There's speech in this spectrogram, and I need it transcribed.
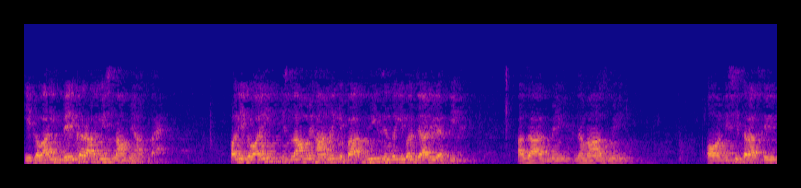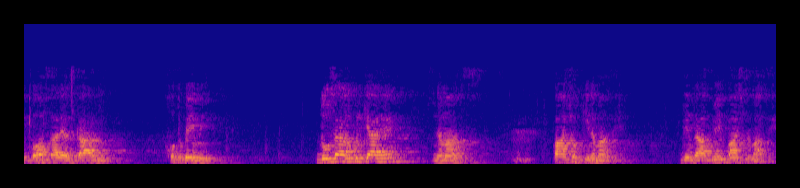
یہ گواہی دے کر آدمی اسلام میں آتا ہے۔ اور یہ گواہی اسلام میں آنے کے بعد بھی زندگی بھر جاری رہتی ہے۔ آزاد میں، نماز میں، اور اسی طرح سے بہت سارے اذکار میں، خطبے میں۔ دوسرا رکن کیا ہے؟ نماز۔ پانچ وقت کی نماز ہے۔ دن رات میں پانچ نماز ہے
